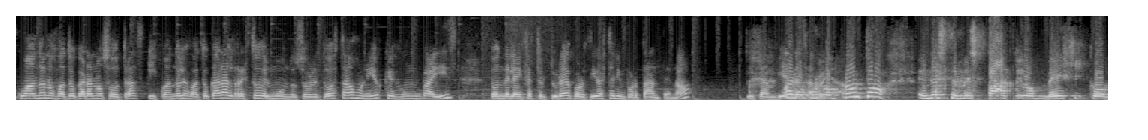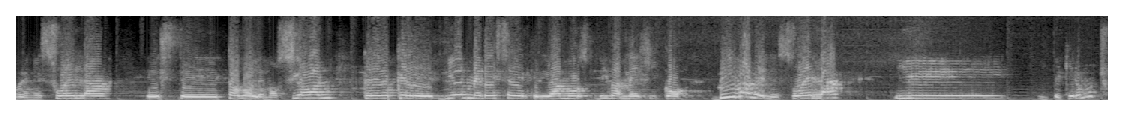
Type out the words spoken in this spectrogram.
cuándo nos va a tocar a nosotras y cuándo les va a tocar al resto del mundo, sobre todo a Estados Unidos, que es un país donde la infraestructura deportiva es tan importante, ¿no? Y también bueno, por lo pronto, en este mes patrio, México, Venezuela, este, toda la emoción. Creo que bien merece que digamos, viva México, viva Venezuela y, te quiero mucho.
